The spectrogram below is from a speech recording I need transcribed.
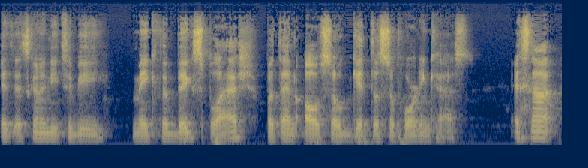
It, it's going to need to be make the big splash, but then also get the supporting cast. It's not.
